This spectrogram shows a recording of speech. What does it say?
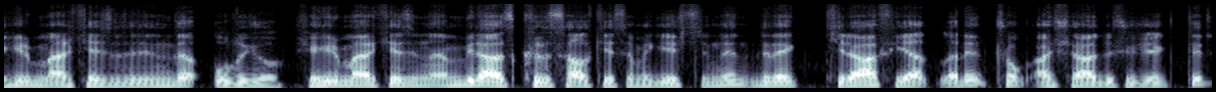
şehir merkezlerinde oluyor. Şehir merkezinden biraz kırsal kesime geçtiğinde direkt kira fiyatları çok aşağı düşecektir.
